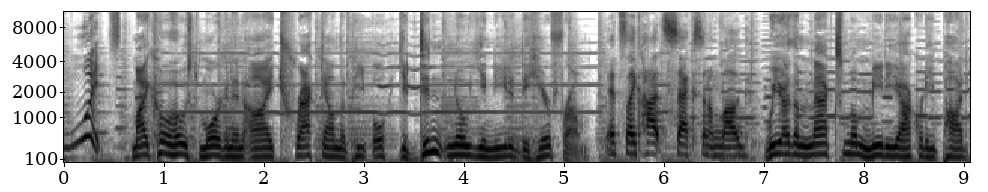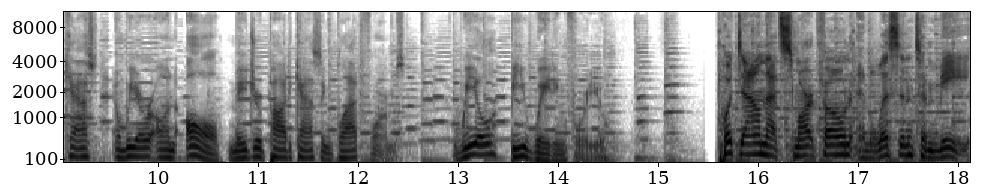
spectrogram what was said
woods? My co host Morgan and I track down the people you didn't know you needed to hear from. It's like hot sex in a mug. We are the Maximum Mediocrity Podcast, and we are on all major podcasting platforms. We'll be waiting for you. Put down that smartphone and listen to me.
